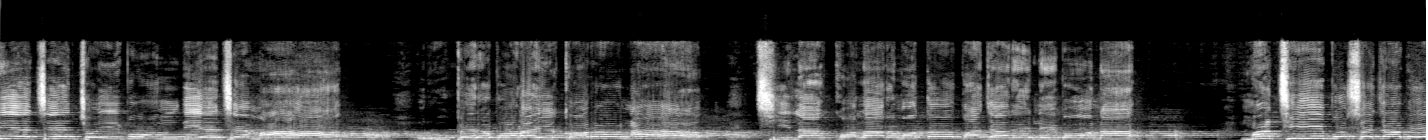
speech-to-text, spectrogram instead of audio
দিয়েছে, জৈবন দিয়েছে মা। রূপের বড়াই করো না, ছিলা কলার মতো বাজারে নেব না। মাছি বসে যাবে,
